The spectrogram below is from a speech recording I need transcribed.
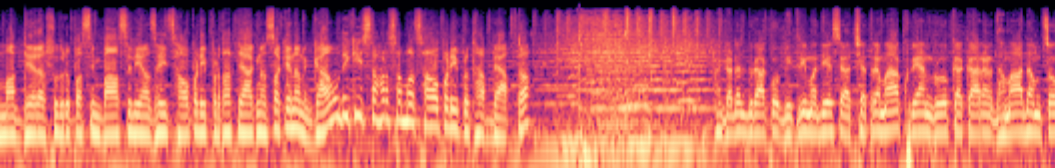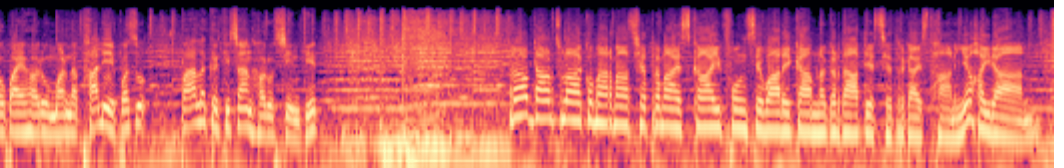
मध्य र सुदूरपश्चिमवासीले अझै छाउपडी प्रथा त्याग्न सकेनन्। गाउँदेखि सहरसम्म छाउपडी प्रथा व्याप्त। डडलधुराको भित्री मधेस क्षेत्रमा खुर्यान रोगका कारण धमाधम चौपायाहरू मर्न थाले पशुपालक किसानहरू चिन्तित। र दार्चुलाको मारमा क्षेत्रमा स्काई फोन सेवाले काम नगर्दा त्यस क्षेत्रका स्थानीय हैरान।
